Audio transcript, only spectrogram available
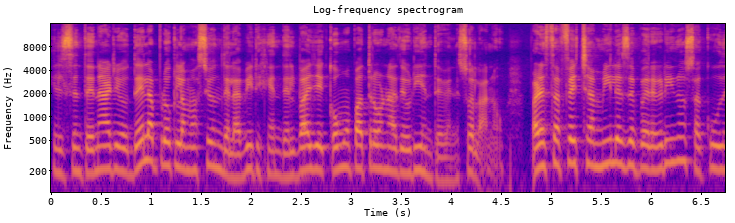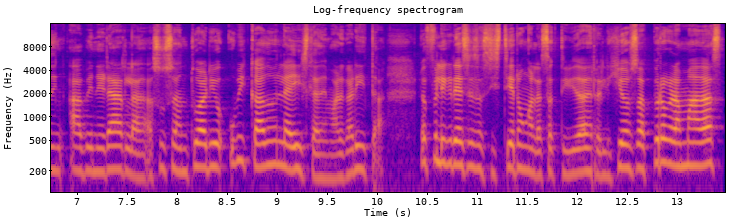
y el centenario de la proclamación de la Virgen del Valle como patrona de Oriente venezolano. Para esta fecha, miles de peregrinos acuden a venerarla a su santuario ubicado en la isla de Margarita. Los feligreses asistieron a las actividades religiosas programadas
